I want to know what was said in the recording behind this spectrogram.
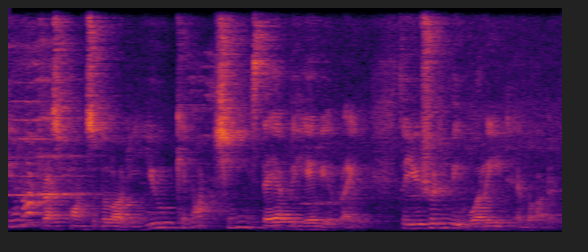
you're not responsible or you cannot change their behavior, right? So you shouldn't be worried about it.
